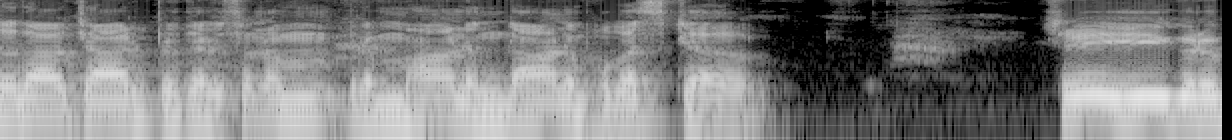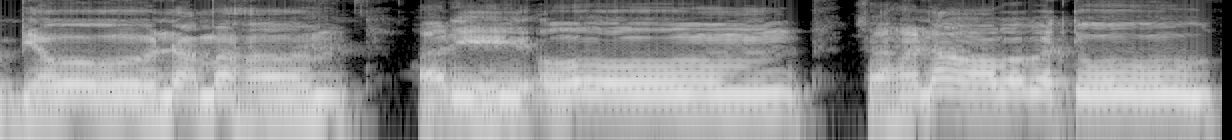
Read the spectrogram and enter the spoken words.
सदाचार प्रदर्शनम ब्रह्मानंदानुभव श्रीगुरुभ्यो नमः। हरि ओम। सहनावतु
